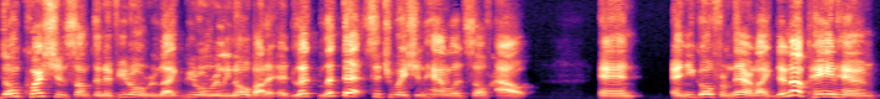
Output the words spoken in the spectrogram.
don't question something if you don't like you don't really know about it. Let let that situation handle itself out and and you go from there. Like they're not paying him.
